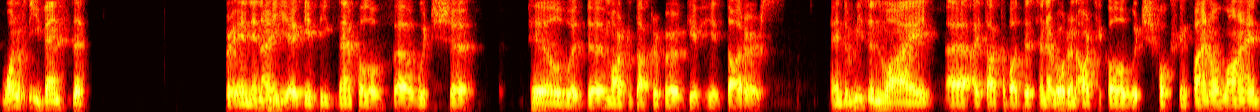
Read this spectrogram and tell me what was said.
one of the events that we're in, and I uh, gave the example of uh, which uh, pill would uh, Mark Zuckerberg give his daughters. And the reason why uh, I talked about this, and I wrote an article which folks can find online,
